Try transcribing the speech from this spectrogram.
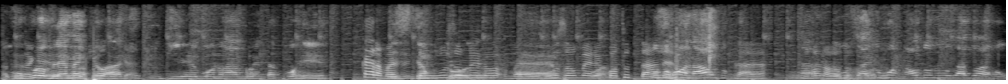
O problema é que eu acho que o Diego não aguenta correr. Cara, mas então usa o melhor. Mas É, usa o melhor quanto dá, Usa né? o Ronaldo, cara. É, usa o Ronaldo. Ronaldo. o Ronaldo no lugar do Arão.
